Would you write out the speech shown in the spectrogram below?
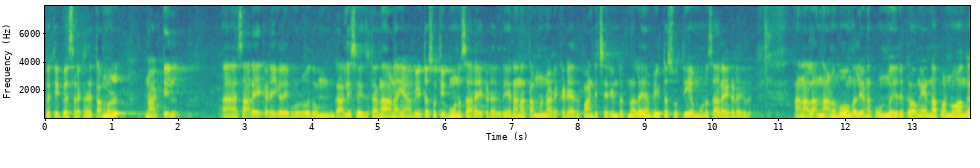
பற்றி பேசுகிற கதை. தமிழ்நாட்டில் சாராய கடைகளை முழுவதும் காலி செய்துட்டாங்க. ஆனால் என் வீட்டை சுற்றி மூணு சாராய கடை இருக்குது. ஏன்னா நான் தமிழ்நாடு கிடையாது பாண்டிச்சேரின்றதுனால என் வீட்டை சுற்றியே மூணு சாராய கிடக்குது அதனால் அந்த அனுபவங்கள் எனக்கு ஒன்றும் இருக்குது அவங்க என்ன பண்ணுவாங்க?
